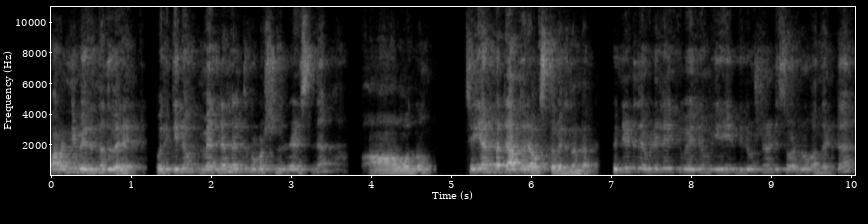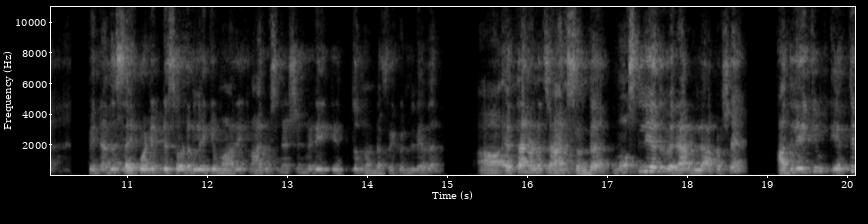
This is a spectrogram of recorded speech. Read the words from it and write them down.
പറഞ്ഞു വരുന്നത് വരെ. ഒരിക്കലും മെന്റൽ ഹെൽത്ത് പ്രൊഫഷണൽസിന് ഒന്നും ചെയ്യാൻ പറ്റാത്തൊരവസ്ഥ വരുന്നുണ്ട്. പിന്നീട് ഇത് എവിടെയിലേക്ക് വരും? ഈ ഡിലൂഷണൽ ഡിസോർഡർ വന്നിട്ട് പിന്നെ അത് സൈക്കോട്ടിക് ഡിസോർഡറിലേക്ക് മാറി ഹാലൂസിനേഷൻ വരെ എത്തുന്നുണ്ട്. ഫ്രീക്വന്റ്ലി അത് എത്താനുള്ള ചാൻസ് ഉണ്ട്. മോസ്റ്റ്ലി അത് വരാറില്ല. പക്ഷെ അതിലേക്ക് എത്തി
